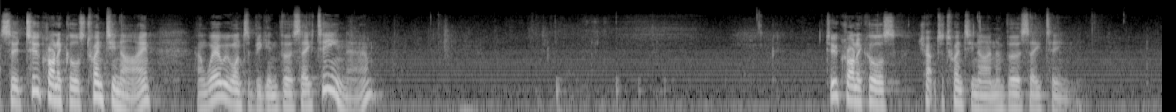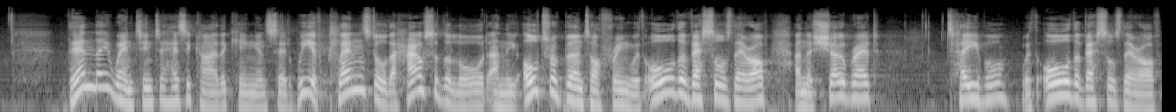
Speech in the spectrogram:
So 2 Chronicles 29, and where we want to begin, verse 18 now. 2 Chronicles chapter 29 and verse 18. Then they went into Hezekiah the king and said, We have cleansed all the house of the Lord and the altar of burnt offering with all the vessels thereof and the showbread table with all the vessels thereof.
